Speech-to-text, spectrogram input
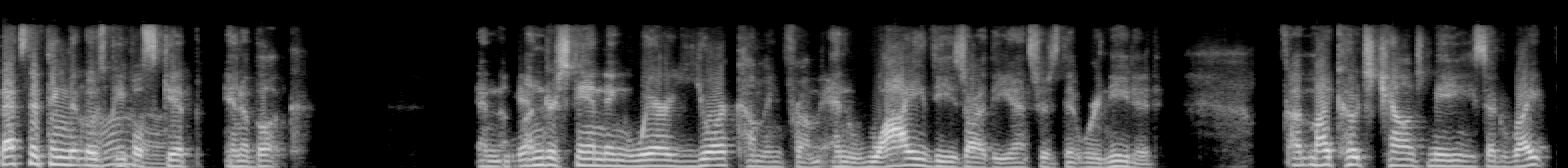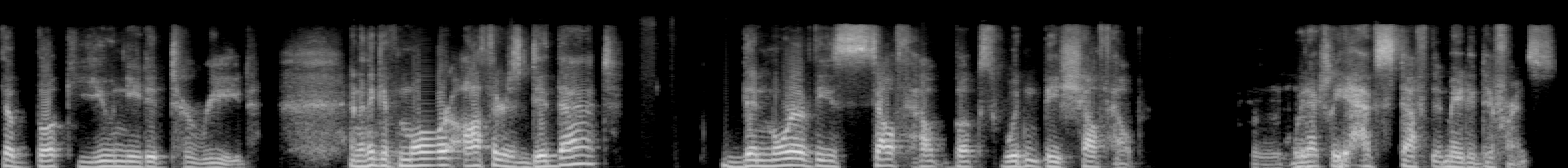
That's the thing that most ah. people skip in a book and yeah. understanding where you're coming from and why these are the answers that were needed. Uh, my coach challenged me. He said, Write the book you needed to read. And I think if more authors did that, then more of these self help books wouldn't be shelf help. Mm-hmm. We'd actually have stuff that made a difference.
